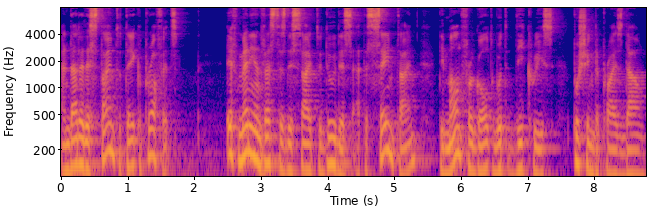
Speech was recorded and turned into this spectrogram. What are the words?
and that it is time to take a profit. If many investors decide to do this at the same time, demand for gold would decrease, pushing the price down.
